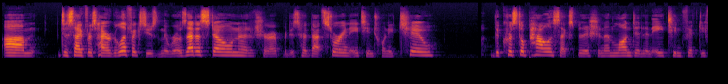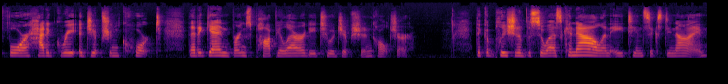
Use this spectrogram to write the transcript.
um, deciphers hieroglyphics using the Rosetta Stone. I'm sure everybody's heard that story in 1822 the Crystal Palace expedition in London in 1854 had a great Egyptian court that again brings popularity to Egyptian culture. The completion of the Suez Canal in 1869,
